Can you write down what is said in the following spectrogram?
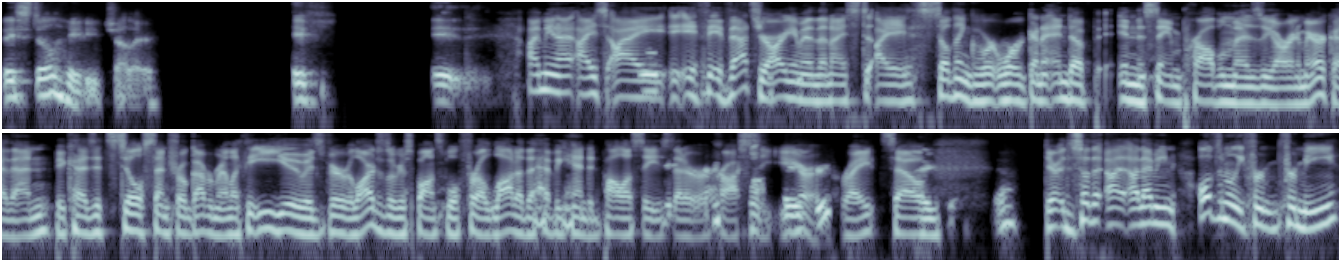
they still hate each other. If it, I mean, I, I, I- if, if that's your argument, then I, st- I still think we're, we're going to end up in the same problem as we are in America then, because it's still central government. Like the EU is very largely responsible for a lot of the heavy handed policies that are across Europe, right? So. Yeah. there, so that, I, I mean, ultimately for, for me,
